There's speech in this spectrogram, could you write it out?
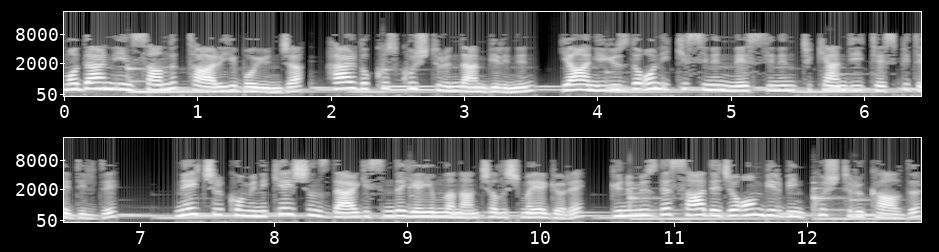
Modern insanlık tarihi boyunca, her 9 kuş türünden birinin, yani %12'sinin neslinin tükendiği tespit edildi. Nature Communications dergisinde yayımlanan çalışmaya göre, günümüzde sadece 11 bin kuş türü kaldı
